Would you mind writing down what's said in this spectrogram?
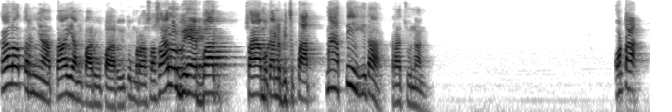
Kalau ternyata yang paru-paru itu merasa saya lebih hebat, saya bukan lebih cepat, mati kita keracunan. Otak,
